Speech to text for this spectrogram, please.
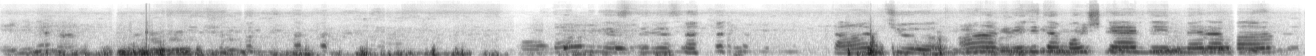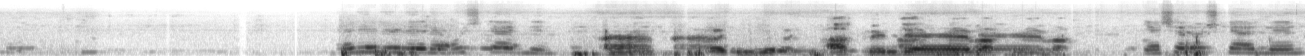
Eline mi? Oradan mı gösteriyorsun? Tancu. Aa Feridem hoş geldin. Merhaba. Hele hele hele hoş geldin. Aa, Akberi'de bak bak. Yaşar hoş geldin.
